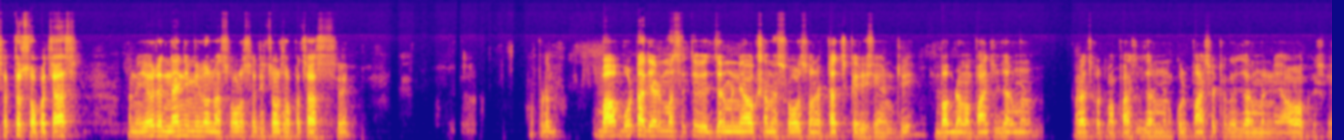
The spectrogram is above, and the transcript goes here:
સત્તરસો પચાસ અને એવરેજ નાની મિલોના સોળસોથી સોળસો પચાસ છે. આપણે બા બોટાદ યાર્ડમાં સત્યાવીસ હજાર મણની આવક સામે સોળસોને ટચ કરી છે એન્ટ્રી. બાબરામાં પાંચ હજાર મણ રાજકોટમાં પાંચ હજાર મણ કુલ પાસઠ હજાર મણની આવક છે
